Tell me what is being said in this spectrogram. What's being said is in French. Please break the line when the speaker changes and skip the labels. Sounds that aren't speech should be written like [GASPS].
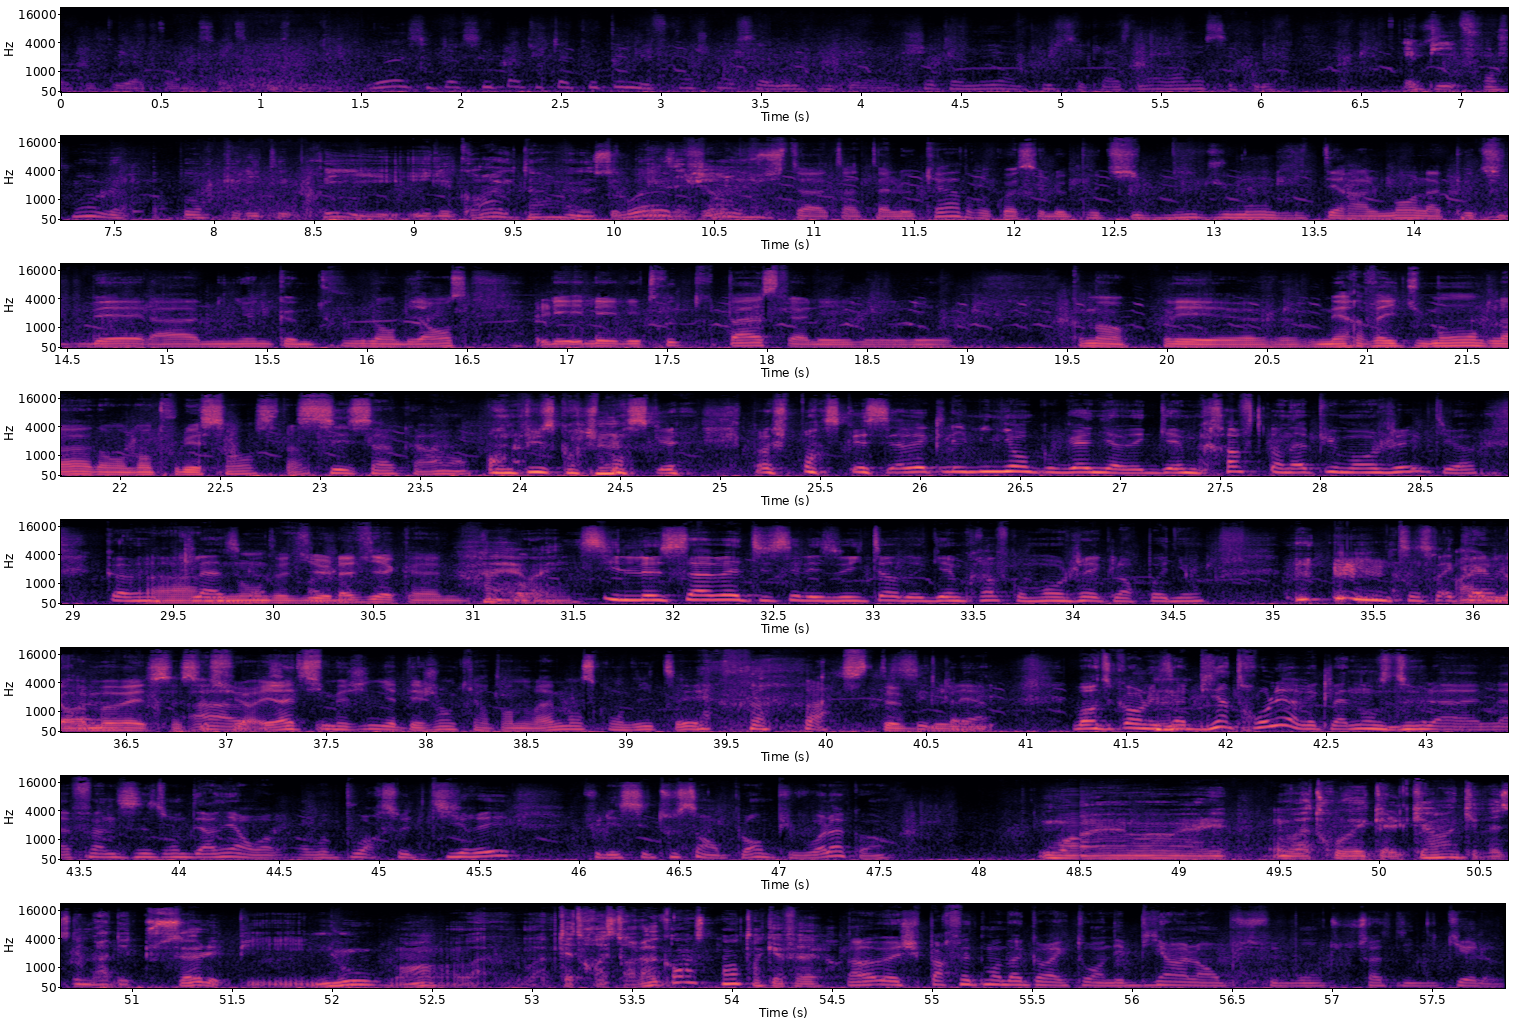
à côté à Tournesol.
Ouais, c'est pas tout à côté, mais franchement, ça vaut le coup. Chaque année, en plus, c'est classe. Non, vraiment, c'est cool.
Et puis franchement, le rapport qualité-prix, il, il est correct, hein. c'est pas
Ouais,
exagéré.
en plus t'as, t'as- t'as le cadre quoi, c'est le petit bout du monde littéralement, la petite baie là, mignonne comme tout, l'ambiance, les, les, les trucs qui passent là, les, les, les- comment, les euh, merveilles du monde là, dans, dans tous les sens là.
C'est ça, carrément. En plus, quand je pense que, quand je pense que c'est avec les mignons qu'on gagne avec Gamecraft qu'on a pu manger, tu vois, comme une
Ah
classe.
nom de Dieu, la vie a quand même.
Ouais, ouais.
S'ils le savaient, tu sais, les auditeurs de Gamecraft qu'on mangeait avec leur pognon, [CLEARS THROAT] ce serait quand
Ah,
même.
mauvaise, ça c'est
Ah,
sûr.
ouais,
Et là,
ça,
t'imagines, il y a des gens qui entendent vraiment ce qu'on dit, tu sais. [LAUGHS] S'il te
C'est clair. Bon, en tout cas, on les a bien trollés avec l'annonce de la, la fin de saison dernière. On va, on va pouvoir se tirer, puis laisser tout ça en plan, puis voilà quoi.
Ouais, ouais, ouais, allez. On va trouver quelqu'un qui va se démerder tout seul, et puis nous, hein, on va, peut-être rester en vacances, non, tant qu'à faire?
Ah ouais, je suis parfaitement d'accord avec toi. On est bien là en plus, mais bon, tout ça c'est nickel.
